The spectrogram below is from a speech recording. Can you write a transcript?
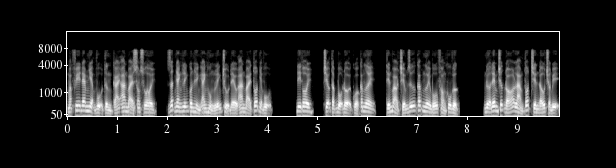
Mặc phi đem nhiệm vụ từng cái an bài xong xuôi, rất nhanh linh quân hình anh hùng lĩnh chủ đều an bài tốt nhiệm vụ. Đi thôi, triệu tập bộ đội của các ngươi, tiến vào chiếm giữ các ngươi bố phòng khu vực. Nửa đêm trước đó làm tốt chiến đấu chuẩn bị.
